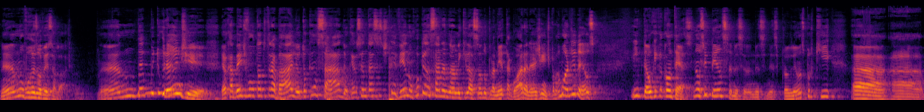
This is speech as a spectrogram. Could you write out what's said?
Né? Eu não vou resolver isso agora. Né? É muito grande. Eu acabei de voltar do trabalho, eu tô cansado, eu quero sentar e assistir TV. Não vou pensar na aniquilação do planeta agora, né, gente? Pelo amor de Deus. Então, o que, que acontece? Não se pensa nesse, nesse, nesse problemas porque ah, ah,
